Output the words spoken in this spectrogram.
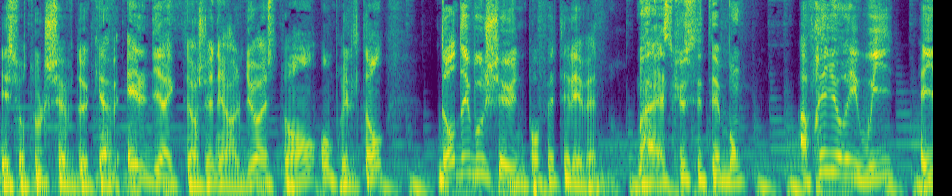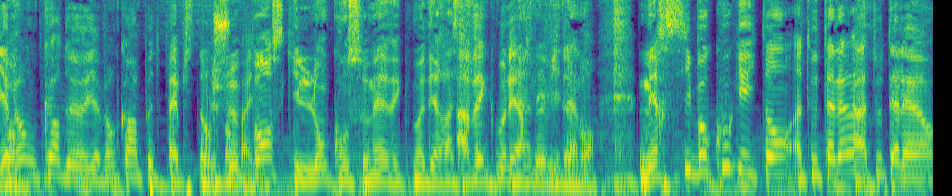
Et surtout, le chef de cave et le directeur général du restaurant ont pris le temps d'en déboucher une pour fêter l'événement. Bah, est-ce que c'était bon? A priori, oui. Et il y avait Bon. encore de, il y avait encore un peu de peps dans le Je champagne. pense qu'ils l'ont consommé avec modération. Avec modération, bien évidemment. Merci beaucoup Gaëtan. À tout à l'heure. À tout à l'heure.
